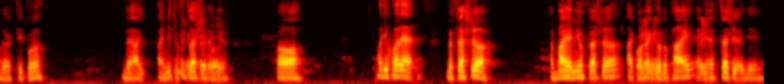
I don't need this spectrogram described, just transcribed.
the clipper. Then I, I need to What do you mean a flash it again. Uh what do you call that? The flasher. I buy a new flasher, I What do you connect to the Pi and then flash it again.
